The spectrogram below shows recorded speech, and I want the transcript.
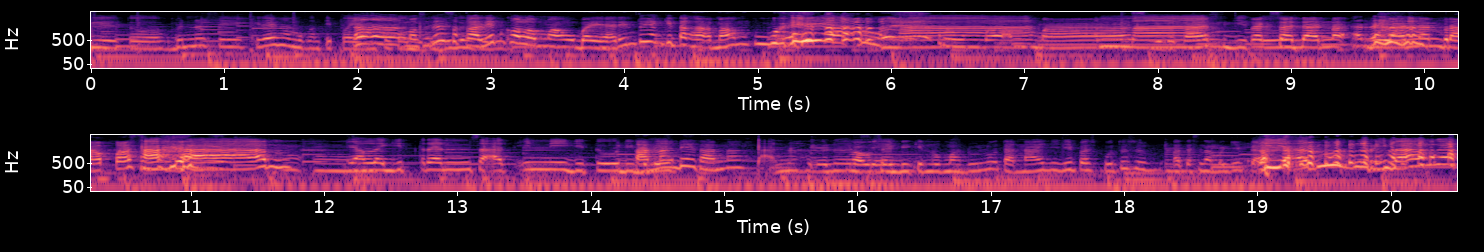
gitu. Bener sih kita emang bukan tipe yang suka maksudnya gitu sekalian kalau mau bayarin tuh yang kita nggak mampu. Iya rumah rumah emas, emas, gitu kan. gitu. reksadana bulanan berapa sih? Saham Yang lagi tren saat ini gitu dibeli tanah deh tanah. Tanah bener nggak sih. usah bikin rumah dulu tanah aja jadi pas putus atas nama kita. Iya aduh ngeri banget.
